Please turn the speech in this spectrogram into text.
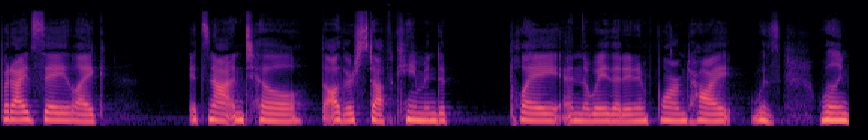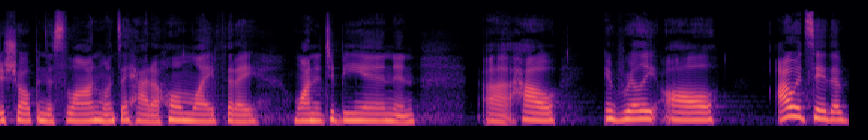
But I'd say like, it's not until the other stuff came into play and the way that it informed how I was willing to show up in the salon once I had a home life that I wanted to be in, and uh, how it really all, I would say, the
